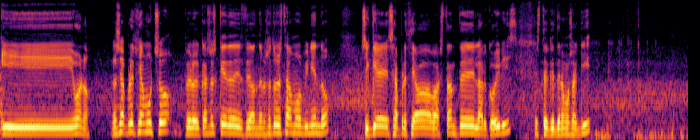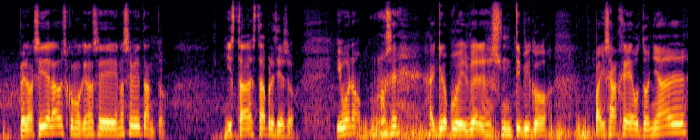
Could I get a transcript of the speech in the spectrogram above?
Y bueno, no se aprecia mucho, pero el caso es que desde donde nosotros estábamos viniendo sí que se apreciaba bastante el arco iris, este que tenemos aquí. Pero así de lado es como que no se, no se ve tanto. Y está, está precioso. Y bueno, no sé, aquí lo podéis ver, es un típico paisaje otoñal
